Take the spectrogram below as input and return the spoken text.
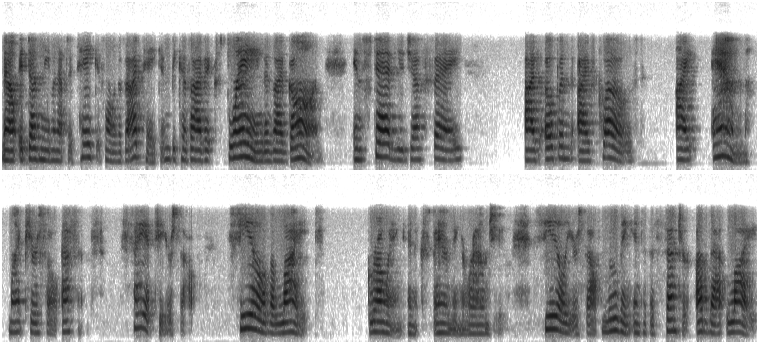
Now, it doesn't even have to take as long as I've taken because I've explained as I've gone. Instead, you just say, I've opened, I've closed. I am my pure soul essence. Say it to yourself. Feel the light growing and expanding around you. Feel yourself moving into the center of that light.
